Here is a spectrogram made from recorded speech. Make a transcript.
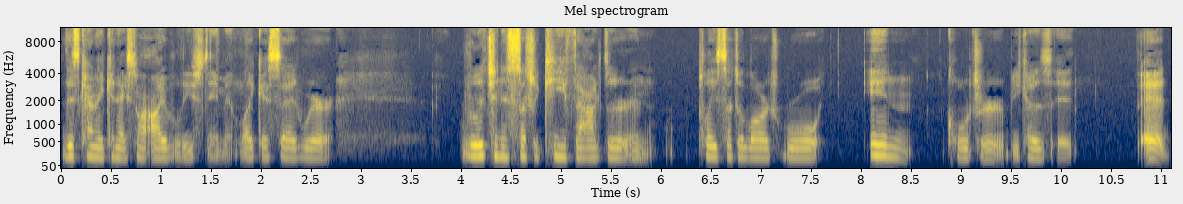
this kind of connects to my I believe statement. Like I said, where religion is such a key factor and plays such a large role in culture because it it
